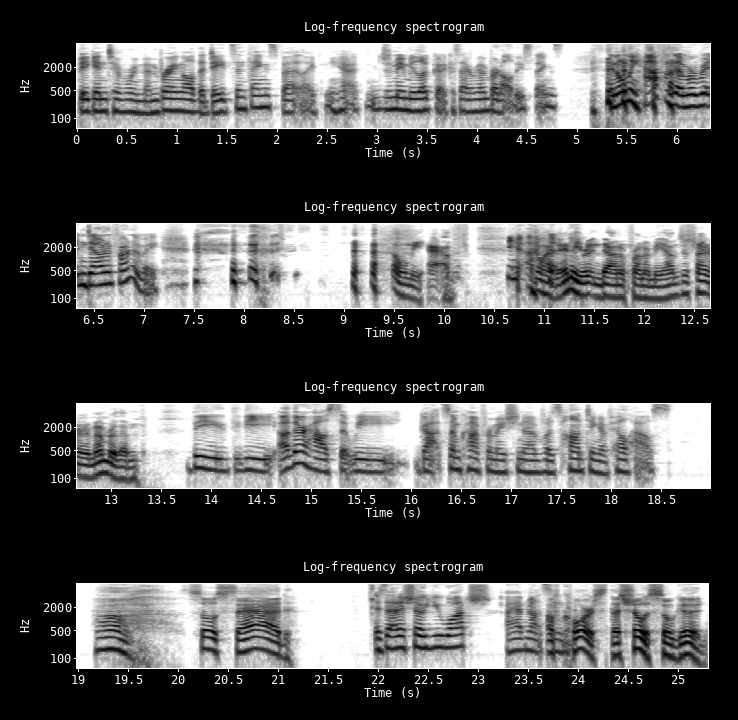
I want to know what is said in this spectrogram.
big into remembering all the dates and things. But like, yeah, it just made me look good because I remembered all these things, and only half of them are written down in front of me. Only half. yeah, I don't have any written down in front of me. I'm just trying to remember them. the the other house that we got some confirmation of was Haunting of Hill House. Oh, so sad. Is that a show you watch? I have not seen. Of it. course, that show is so good.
